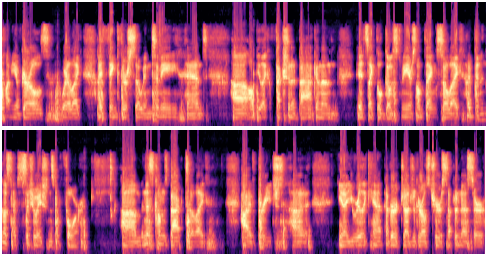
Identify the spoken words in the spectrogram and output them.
plenty of girls where like I think they're so into me and uh, I'll be like affectionate back and then it's like they'll ghost me or something. So like I've been in those types of situations before. Um, and this comes back to like how I've preached. Uh, you know, you really can't ever judge a girl's true receptiveness or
